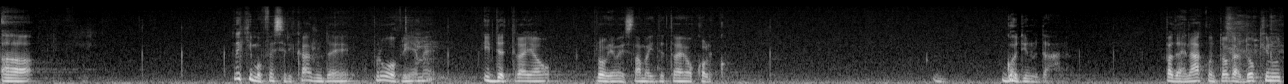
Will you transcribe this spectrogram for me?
A, neki mu fesiri kažu da je prvo vrijeme ide trajao, prvo vrijeme islama ide trajao koliko? Godinu dana. Pa da je nakon toga dokinut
